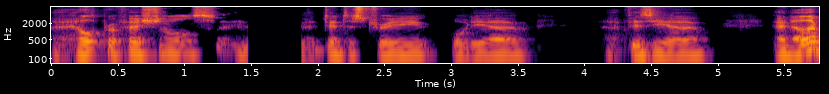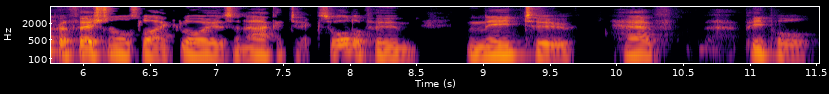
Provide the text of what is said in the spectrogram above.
uh, health professionals, dentistry, audio, uh, physio, and other professionals like lawyers and architects, all of whom need to have uh, people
